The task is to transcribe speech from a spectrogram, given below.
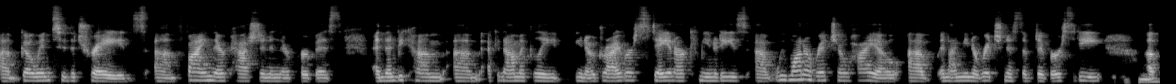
um, go into the trades, um, find their passion and their purpose, and then become um, economically, you know, drivers, stay in our communities. Uh, we want a rich Ohio, uh, and I mean a richness of diversity, mm-hmm. of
